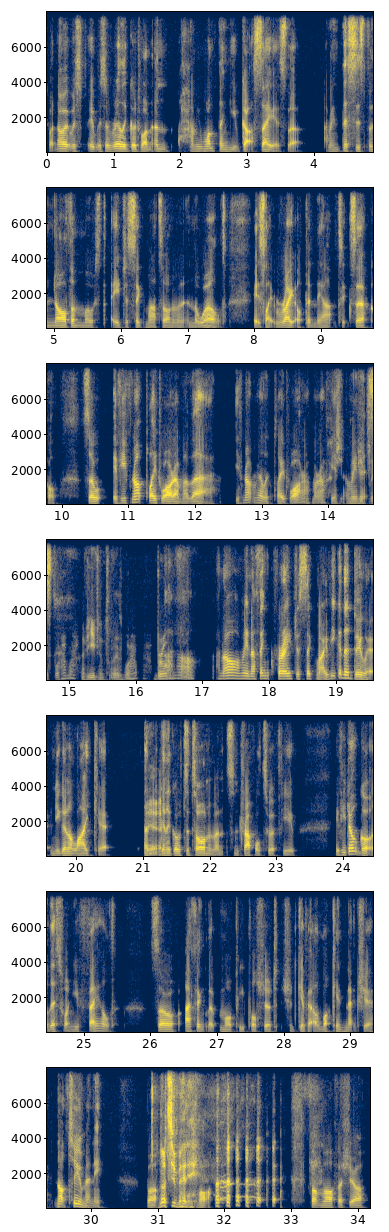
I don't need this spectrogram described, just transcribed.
but no, it was it was a really good one. And I mean, one thing you've got to say is that I mean, this is the northernmost Age of Sigmar tournament in the world. It's like right up in the Arctic Circle. So if you've not played Warhammer there, you've not really played Warhammer, have you? I mean, have it's Warhammer. Have you even played Warhammer, bro? I know, I know. I mean, I think for Age of Sigmar, if you're going to do it and you're going to like it, and yeah. you're going to go to tournaments and travel to a few, if you don't go to this one, you've failed. So I think that more people should should give it a look in next year. Not too many, but not too many. More, but more for sure.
